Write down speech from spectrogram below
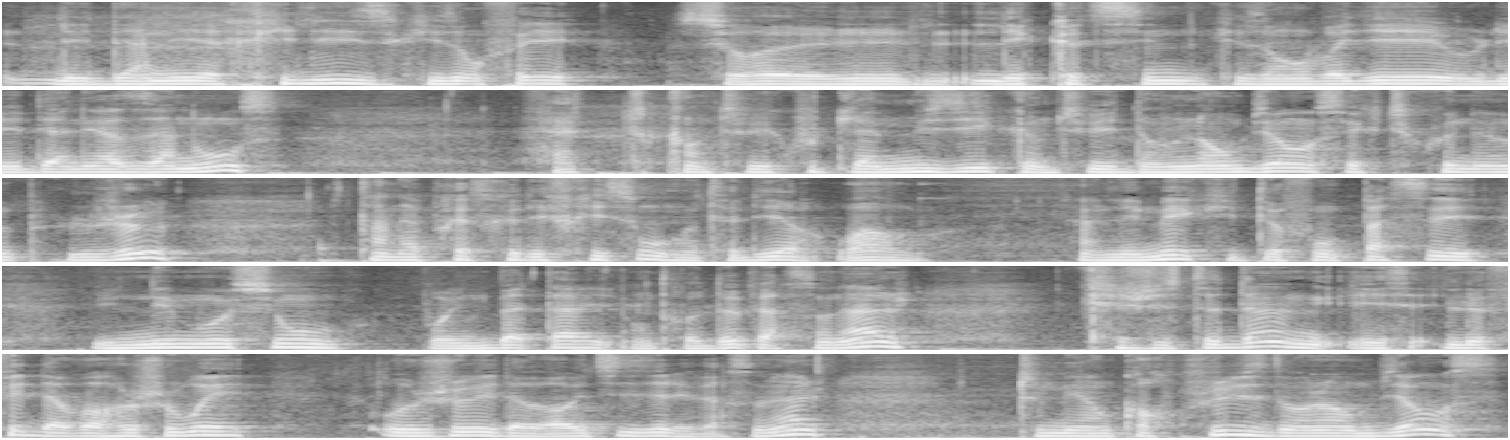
les releases qu'ils ont fait sur euh, les- cutscenes qu'ils ont envoyées ou les dernières annonces, quand tu écoutes la musique, quand tu es dans l'ambiance et que tu connais un peu le jeu, t'en as presque des frissons à te dire waouh. Les mecs qui te font passer une émotion pour une bataille entre deux personnages, qui est juste dingue. Et le fait d'avoir joué au jeu et d'avoir utilisé les personnages te met encore plus dans l'ambiance.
